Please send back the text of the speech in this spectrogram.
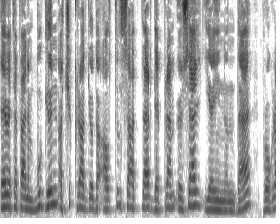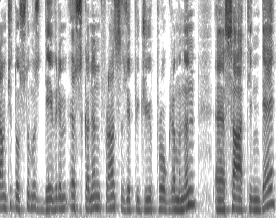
Evet efendim bugün Açık Radyo'da Altın Saatler deprem özel yayınında programcı dostumuz Devrim Özkan'ın Fransız Öpücüğü programının e, saatinde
